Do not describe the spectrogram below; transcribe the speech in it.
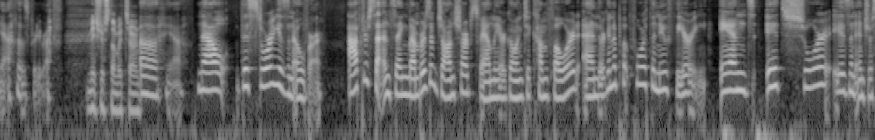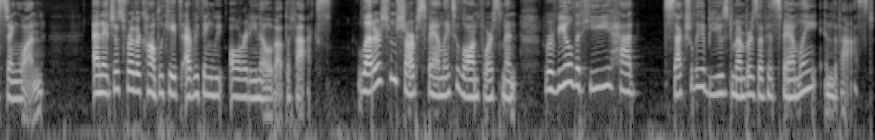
Yeah, that was pretty rough. Makes your stomach turn. Uh, yeah. Now, this story isn't over. After sentencing, members of John Sharpe's family are going to come forward and they're going to put forth a new theory. And it sure is an interesting one. And it just further complicates everything we already know about the facts. Letters from Sharpe's family to law enforcement reveal that he had sexually abused members of his family in the past.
